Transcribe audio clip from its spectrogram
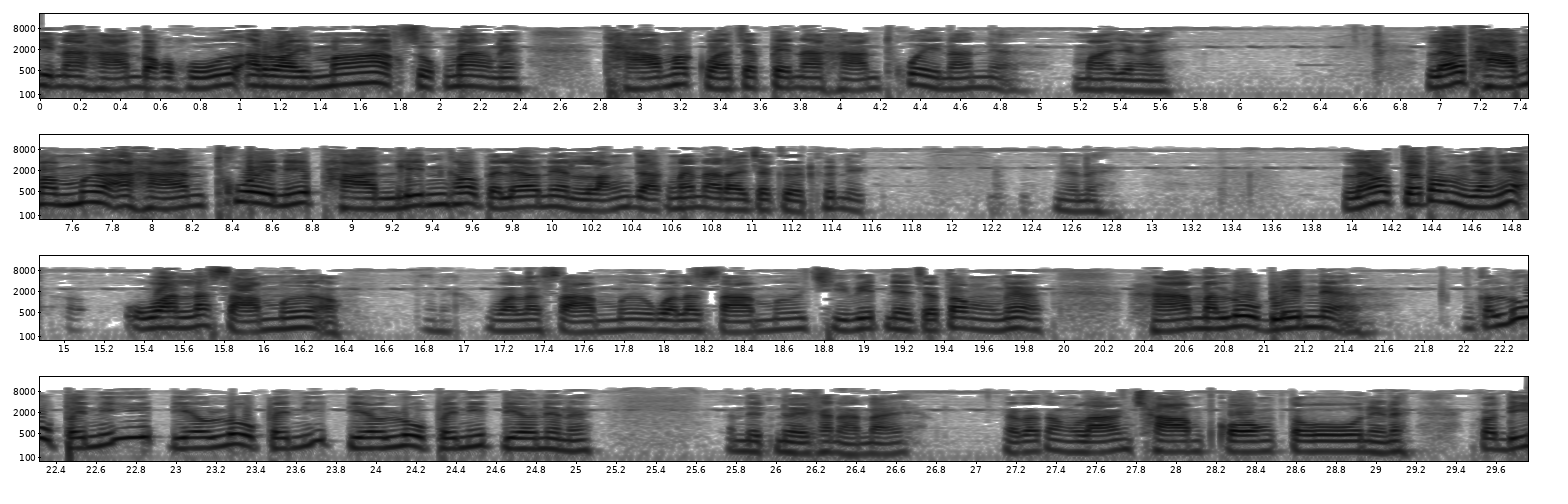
กินอาหารบอกโอ้โหอร่อยมากสุขมากเนี่ย ถามว่ากว่าจะเป็นอาหารถ้วยนั้นเนี่ย มาอย่างไง แล้วถามว่าเมื่ออาหารถ้วยนี้ผ่านลิ้นเข้าไปแล้วเนี่ย หลังจากนั้นอะไรจะเกิดขึ้นอีกเนี่ยนะแล้วจะต้องอย่างเงี้ย วันละสามมือเอาวันละสามมือวันละสามมือชีวิตเนี่ยจะต้องเนี่ย หามาลูบลิ้นเนี่ยก็ลูบไปนิดเดียวลูบไปนิดเดียวลูบไปนิดเดียวเนี่ยนะเหน็ดเหนื่อยขนาดไหน แล้วก็ต้องล้างชามกองโตเนี่ยนะก็ดี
